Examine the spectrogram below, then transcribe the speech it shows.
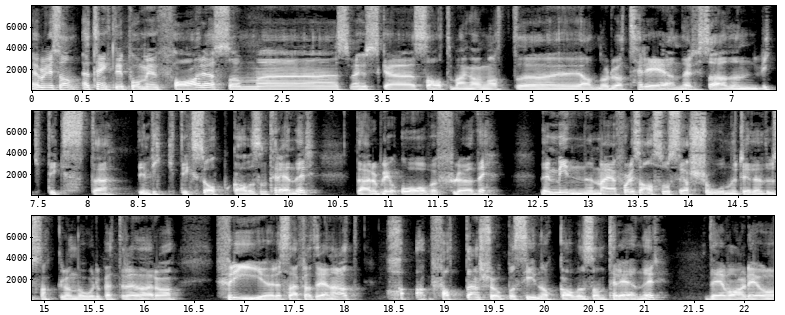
jeg, blir sånn, jeg tenkte litt på min far, jeg, som, eh, som jeg husker sa til meg en gang at eh, ja, når du er trener, så er den viktigste, din viktigste oppgave som trener det er å bli overflødig. Det minner meg, Jeg får liksom assosiasjoner til det du snakker om nå, Ole Petter. Det der å frigjøre seg fra treneren. At fattern så på sin oppgave som trener, det var det å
